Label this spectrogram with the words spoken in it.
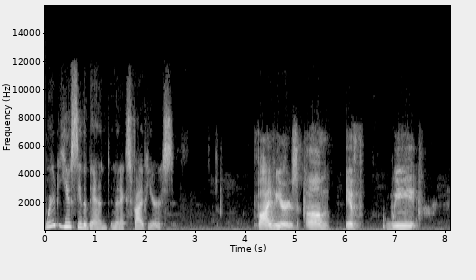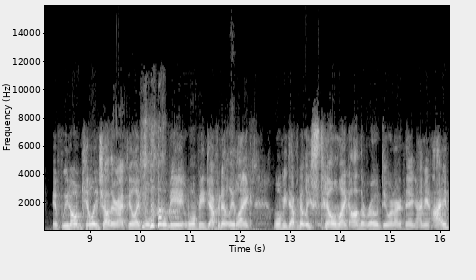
where do you see the band in the next five years? five years. Um if we if we don't kill each other i feel like we'll, we'll be we'll be definitely like we'll be definitely still like on the road doing our thing. I mean i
